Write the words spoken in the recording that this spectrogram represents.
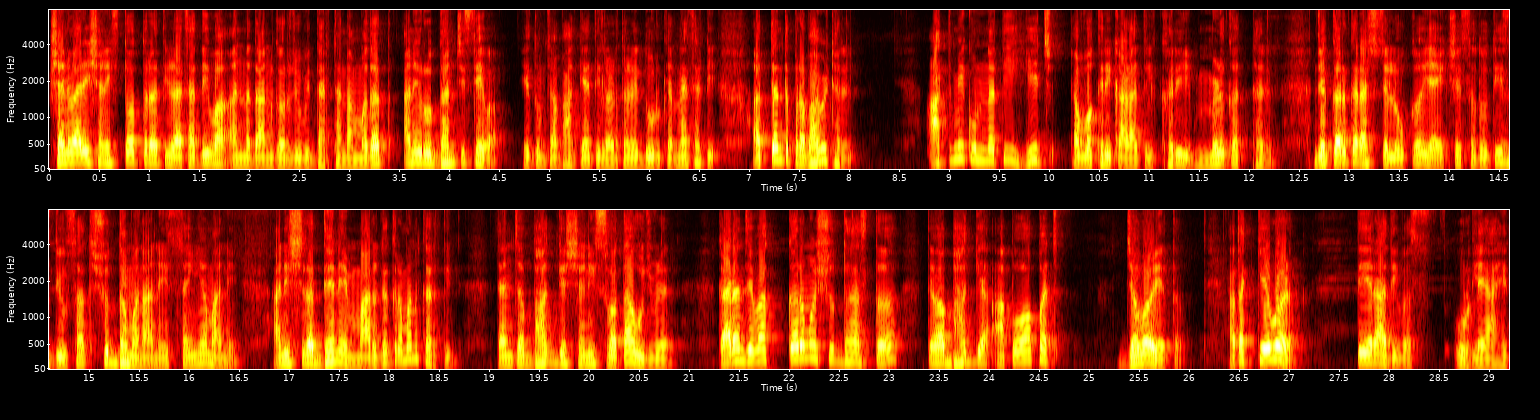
शनिवारी शनी स्तोत्र तिळाचा दिवा अन्नदान गरजू विद्यार्थ्यांना मदत आणि वृद्धांची सेवा हे तुमच्या भाग्यातील अडथळे दूर करण्यासाठी अत्यंत प्रभावी ठरेल. आत्मिक उन्नती हीच या वक्री काळातील खरी मिळकत ठरेल जे कर्क राशीचे लोक या एकशे सदोतीस दिवसात शुद्ध मनाने संयमाने आणि श्रद्धेने मार्गक्रमण करतील. त्यांचं भाग्य शनी स्वतः उजवेल. कारण जेव्हा कर्म शुद्ध असतं तेव्हा भाग्य आपोआपच जवळ येतं. आता केवळ तेरा दिवस उरले आहेत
